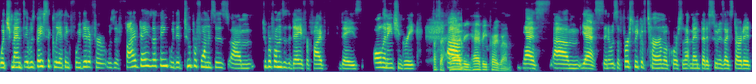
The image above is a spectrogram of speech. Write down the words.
which meant it was basically, I think we did it for was it five days? I think we did two performances, um, two performances a day for five days all in ancient Greek. That's a heavy, um, heavy program. Yes, um, yes, and it was the first week of term, of course. So that meant that as soon as I started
